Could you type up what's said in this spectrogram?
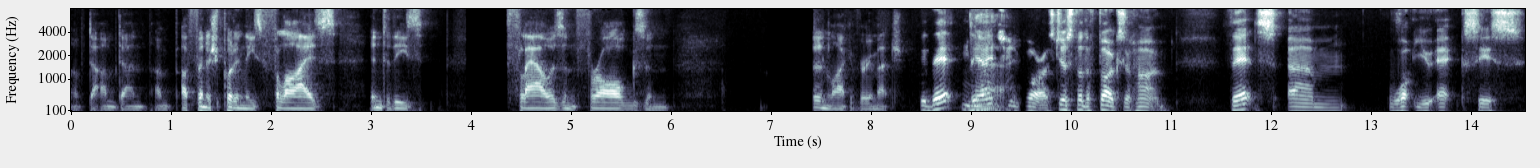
I've done. I'm done. I'm, I finished putting these flies into these flowers and frogs, and didn't like it very much. that the Nah. ancient forest, just for the folks at home, that's um, what you access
